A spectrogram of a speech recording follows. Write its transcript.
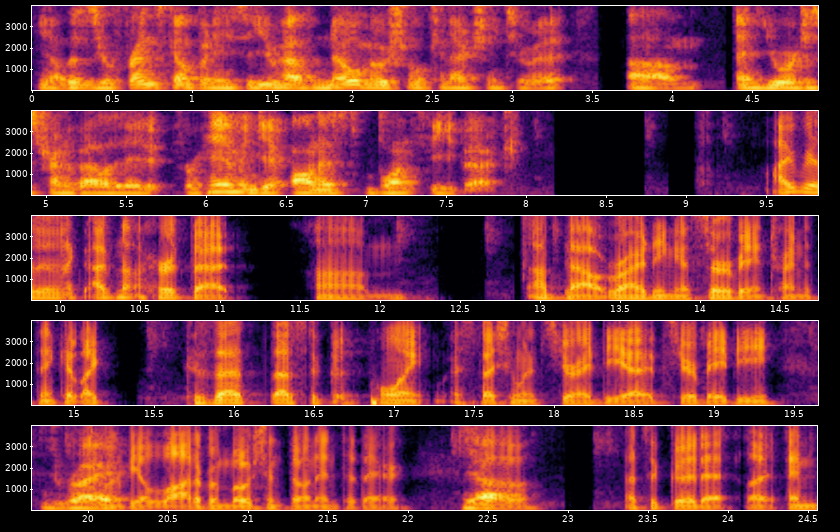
you know, this is your friend's company, so you have no emotional connection to it. Um, and you are just trying to validate it for him and get honest, blunt feedback. I really like. I've not heard that um, about writing a survey and trying to think it like because that that's a good point, especially when it's your idea, it's your baby. Right. There's going to be a lot of emotion thrown into there. Yeah. So that's a good uh, and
